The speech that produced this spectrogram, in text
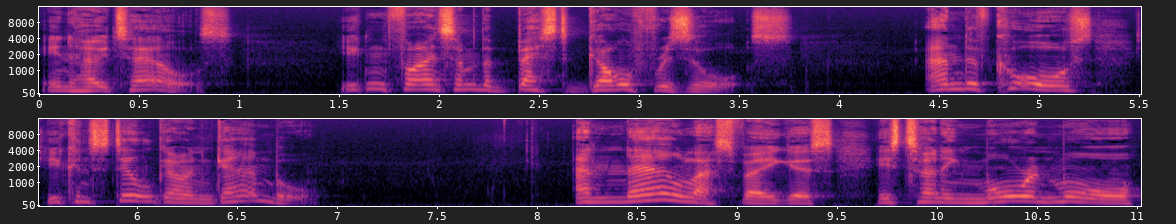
in hotels. You can find some of the best golf resorts. And of course, you can still go and gamble. And now Las Vegas is turning more and more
